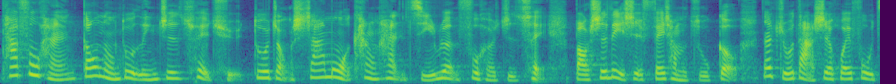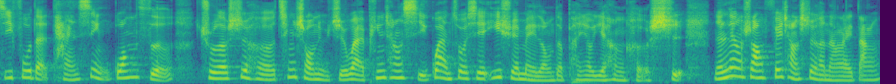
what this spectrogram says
它富含高浓度灵芝萃取，多种沙漠抗旱极润复合植萃，保湿力是非常的足够。那主打是恢复肌肤的弹性光泽，除了适合轻熟女之外，平常习惯做些医学美容的朋友也很合适。能量霜非常适合拿来当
